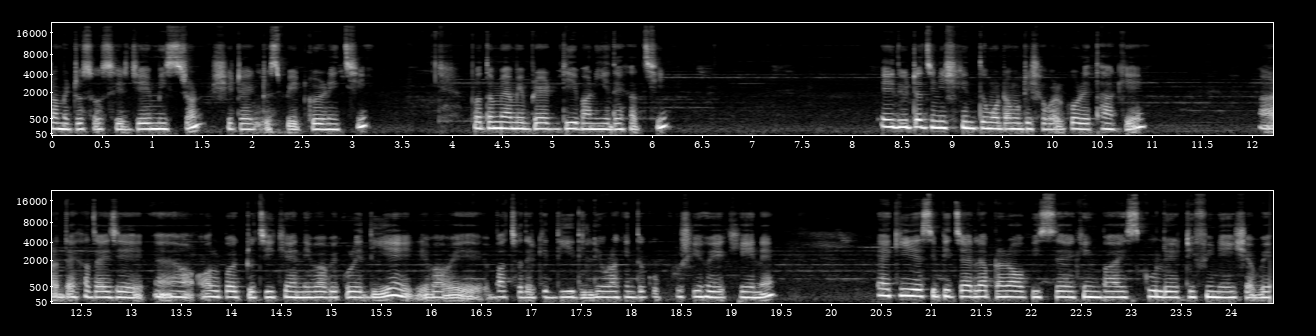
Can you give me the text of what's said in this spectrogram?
টমেটো সসের যে মিশ্রণ, সেটা একটু স্প্রেড করে নিচ্ছি। প্রথমে আমি ব্রেড দিয়ে বানিয়ে দেখাচ্ছি। এই দুইটা জিনিস কিন্তু মোটামুটি সবার করে থাকে। আর দেখা যায় যে অল্প একটু চিকেন এভাবে করে দিয়ে, এভাবে বাচ্চাদেরকে দিয়ে দিলে ওরা কিন্তু খুব খুশি হয়ে খেয়ে নেয়। একই রেসিপি চাইলে আপনারা অফিসে কিংবা স্কুলে টিফিনে হিসাবে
